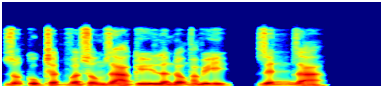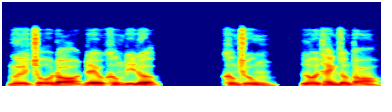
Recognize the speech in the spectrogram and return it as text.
rốt cục chật vật xông ra kỳ lân động phạm vi, giết ra. Ngươi chỗ đó đều không đi được. Không chung, lôi thành giống to,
